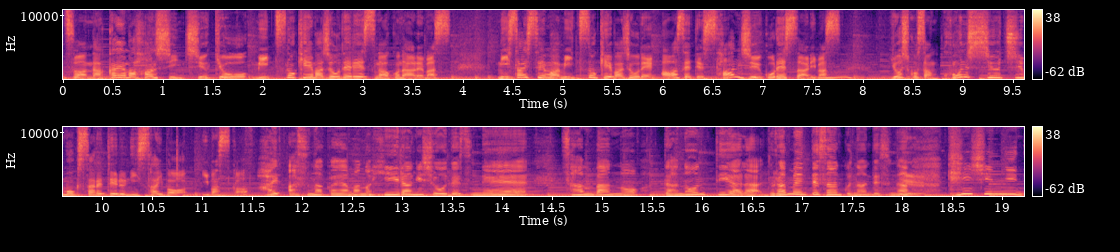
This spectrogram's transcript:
末は中山阪神中京3つの競馬場でレースが行われます2歳戦は3つの競馬場で合わせて35レースあります、うんよしこさん今週注目されている2歳馬はいますか？はい明日中山のヒイラギ賞ですね。3番のダノンティアラドラメンテ3区なんですが、えー、謹慎に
